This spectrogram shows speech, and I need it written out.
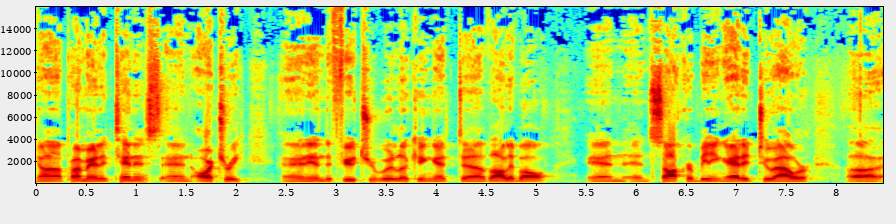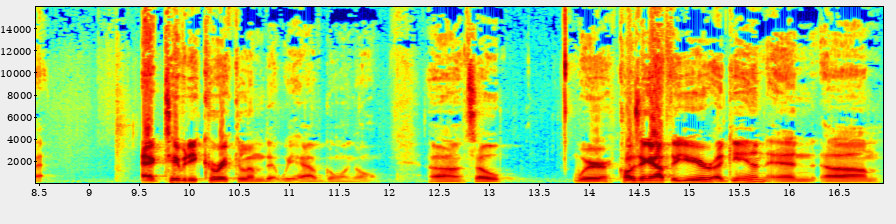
uh, primarily tennis and archery. And in the future, we're looking at uh, volleyball and, and soccer being added to our uh, activity curriculum that we have going on. Uh, so we're closing out the year again and um,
